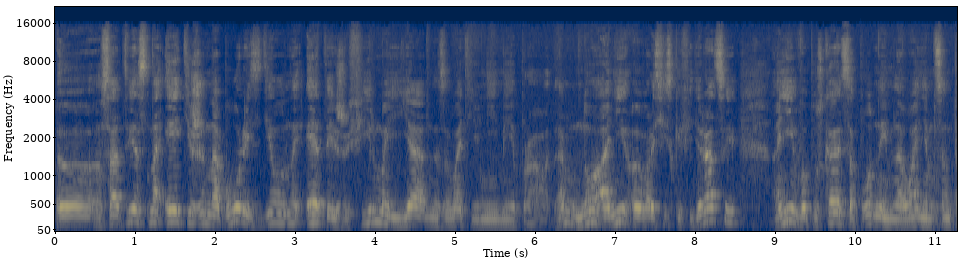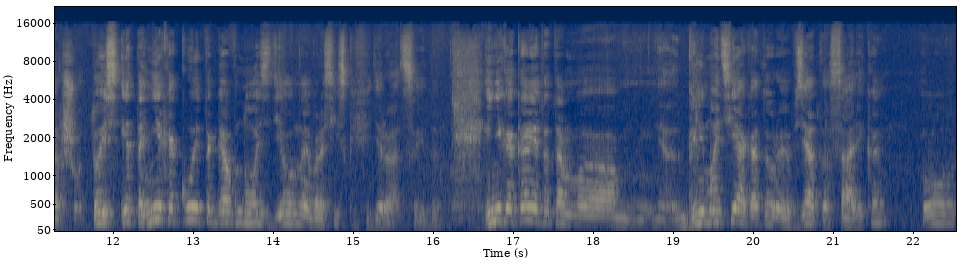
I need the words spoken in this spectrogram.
э, соответственно, эти же наборы сделаны этой же фирмой, я называть ее не имею права, да? но они э, в Российской Федерации, они выпускаются под наименованием Центршот. То есть это не какое-то говно, сделанное в Российской Федерации, да? и не какая-то там э, глимотья, которая взята с Алика, вот,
